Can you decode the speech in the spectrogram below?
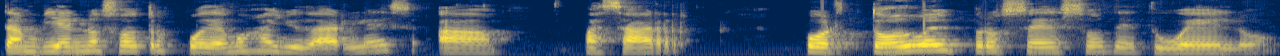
también nosotros podemos ayudarles a pasar por todo el proceso de duelo.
